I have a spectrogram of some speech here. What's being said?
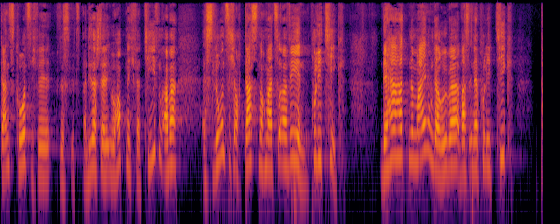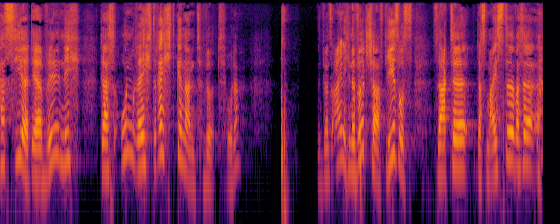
Ganz kurz, ich will das jetzt an dieser Stelle überhaupt nicht vertiefen, aber es lohnt sich auch das nochmal zu erwähnen. Politik. Der Herr hat eine Meinung darüber, was in der Politik passiert. Er will nicht, dass Unrecht Recht genannt wird, oder? Sind wir uns einig? In der Wirtschaft, Jesus sagte, das meiste, was er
